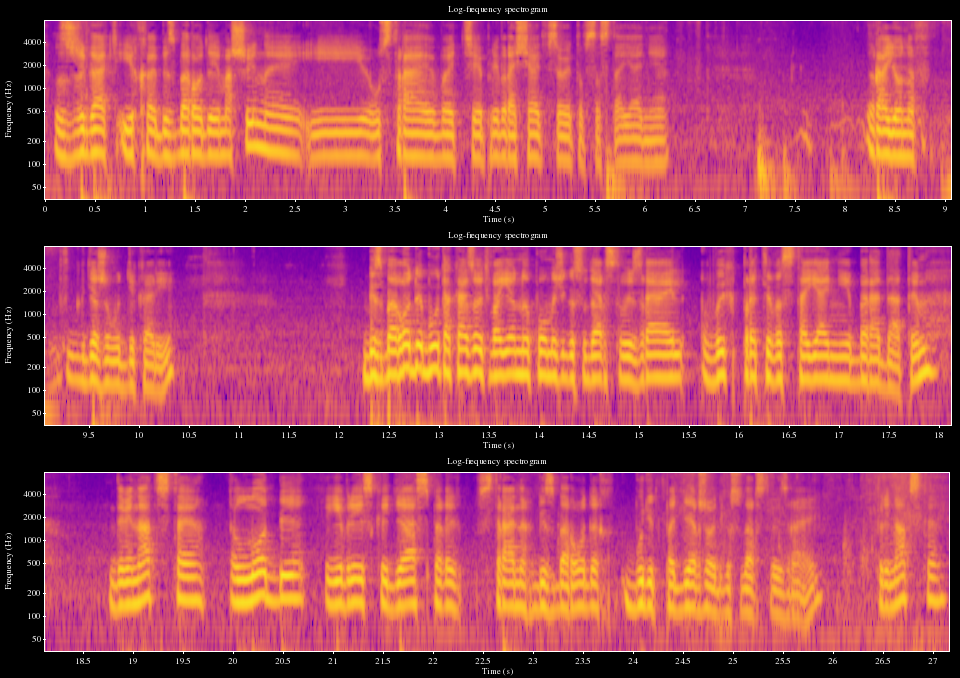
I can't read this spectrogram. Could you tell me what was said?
сжигать их безбородые машины и устраивать, превращать все это в состояние районов, где живут дикари. Безбородые будут оказывать военную помощь государству Израиль в их противостоянии бородатым. 12. Лобби еврейской диаспоры в странах безбородых будет поддерживать государство Израиль. 13.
